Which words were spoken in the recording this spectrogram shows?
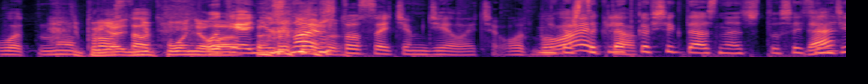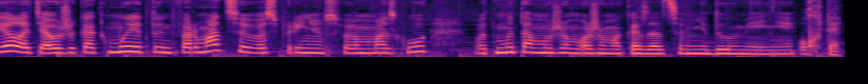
Вот, ну типа, я просто... не поняла. Вот я не знаю, что с этим делать. Вот, Мне кажется, так? клетка всегда знает, что с этим Да? делать, а уже как мы эту информацию воспримем в своем мозгу, вот мы там уже можем оказаться в недоумении. Ух ты.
